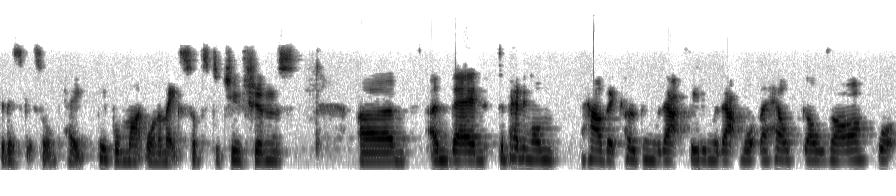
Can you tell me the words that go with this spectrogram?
the biscuits or cake. People might want to make substitutions, um, and then depending on how they're coping with that, feeling with that, what their health goals are, what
